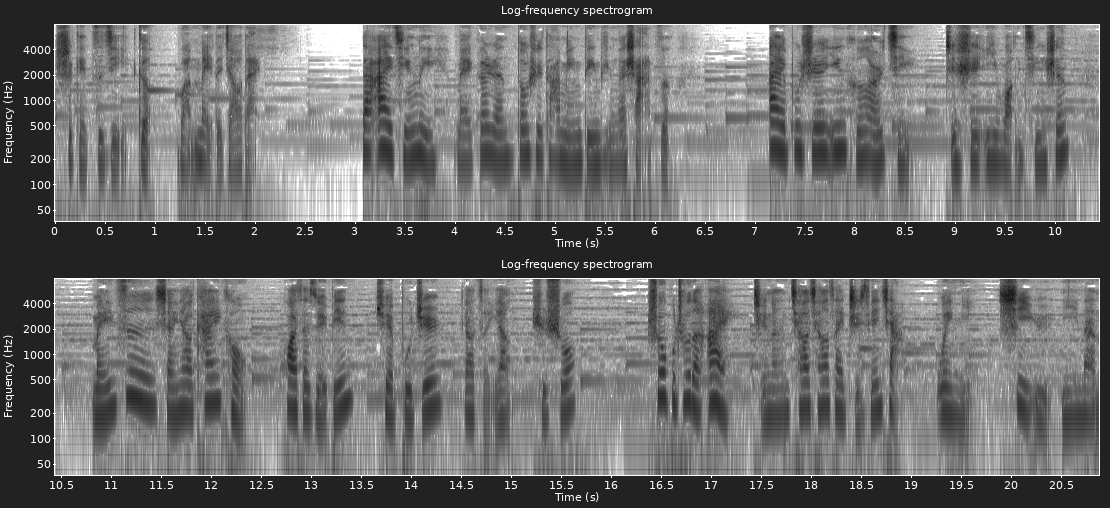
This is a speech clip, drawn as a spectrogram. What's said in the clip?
是给自己一个完美的交代。在爱情里，每个人都是大名鼎鼎的傻子。爱不知因何而起，只是一往情深。每一次想要开口，话在嘴边，却不知要怎样去说。说不出的爱，只能悄悄在指尖下为你细雨呢喃。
